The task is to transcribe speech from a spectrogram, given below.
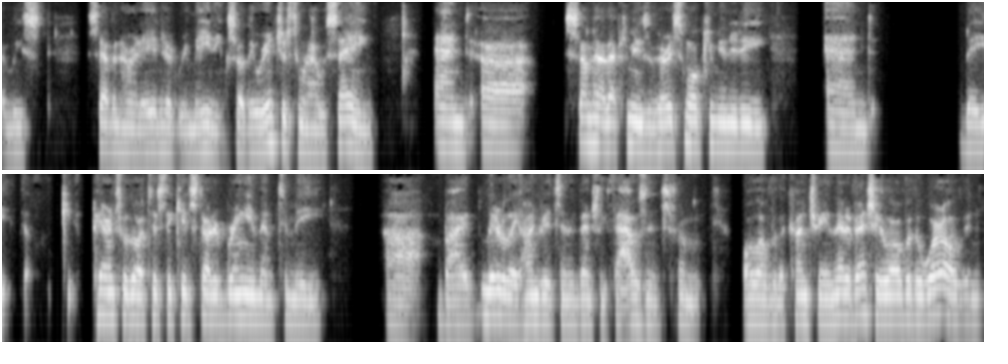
at least 700, 800 remaining. So they were interested in what I was saying, and uh, somehow that community is a very small community, and they parents with autistic kids started bringing them to me uh, by literally hundreds and eventually thousands from all over the country and then eventually all over the world. And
